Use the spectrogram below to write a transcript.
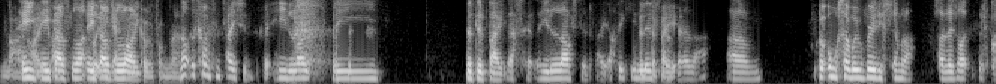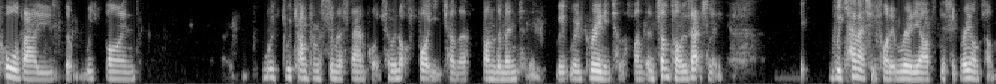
No, He- I- he I does li- he does get where you're like- coming from there. not the confrontation, but he likes the the debate. That's it. He loves the debate. I think he The lives debate. for a bit of that. Um, but also we're really similar. So there's like the core values that we find we we come from a similar standpoint. So we're not fight each other fundamentally. We, we're agreeing each other fund, and sometimes actually it, we can actually find it really hard to disagree on some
